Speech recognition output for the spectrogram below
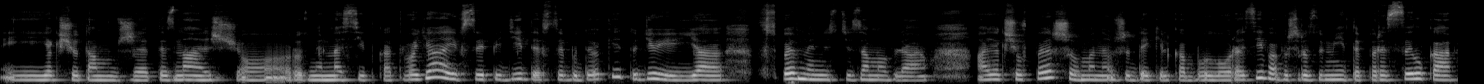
І якщо там вже ти знаєш, що розмірна сітка твоя і все підійде, все буде окей, тоді я з впевненістю замовляю. А якщо вперше, у мене вже декілька було разів, а ви ж розумієте, пересилка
